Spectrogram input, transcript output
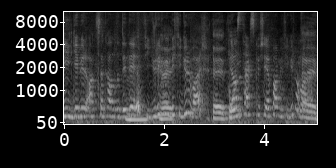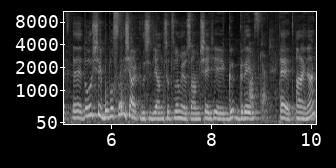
bilge bir aksakallı dede figürü gibi Evet. bir figür var. Evet, o- Biraz ters köşe yapan bir figür ama Evet, evet, o şey babasının iş arkadaşıydı yanlış hatırlamıyorsam şey e, G- Grev. asker. Evet, aynen.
